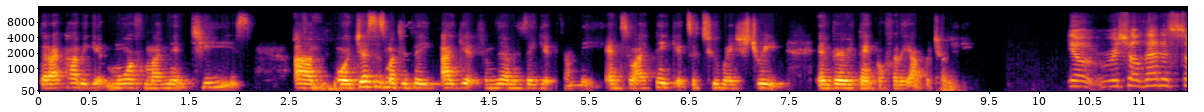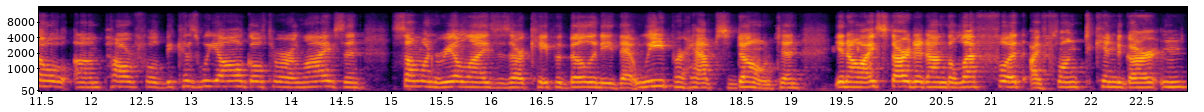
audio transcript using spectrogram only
that I probably get more from my mentees um, or just as much as they I get from them as they get from me. And so I think it's a two-way street and very thankful for the opportunity. You know, Rochelle, that is so um, powerful because we all go through our lives and someone realizes our capability that we perhaps don't. And, you know, I started on the left foot, I flunked kindergarten.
